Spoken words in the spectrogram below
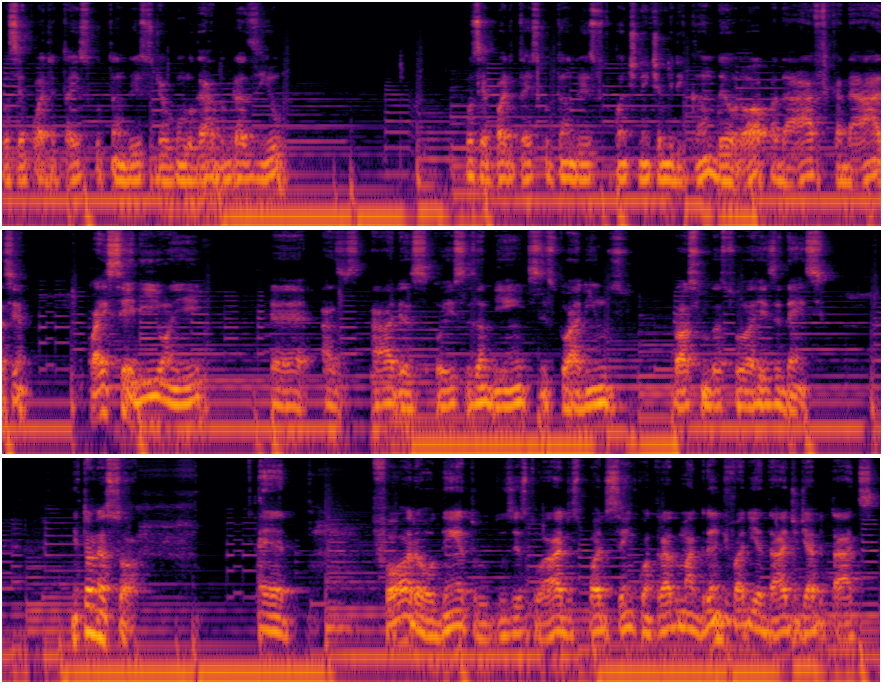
Você pode estar escutando isso de algum lugar do Brasil. Você pode estar escutando isso do continente americano, da Europa, da África, da Ásia. Quais seriam aí é, as áreas ou esses ambientes estuarinos próximo da sua residência? Então, olha só, é, fora ou dentro dos estuários pode ser encontrada uma grande variedade de habitats,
